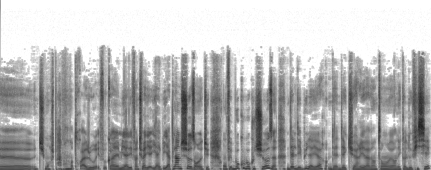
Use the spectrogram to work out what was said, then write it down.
euh, tu manges pas pendant trois jours, il faut quand même y aller. Enfin, tu vois, il y a, y a, plein de choses. On, on, fait beaucoup, beaucoup de choses dès le début d'ailleurs, dès, que tu arrives à 20 ans euh, en école d'officier.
